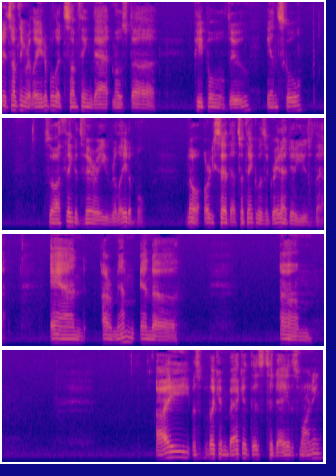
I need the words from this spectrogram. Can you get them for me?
it's something relatable. It's something that most uh, people do in school. So I think it's very relatable. No, already said that. So I think it was a great idea to use that. And I remember, and uh, um, I was looking back at this today, this morning,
